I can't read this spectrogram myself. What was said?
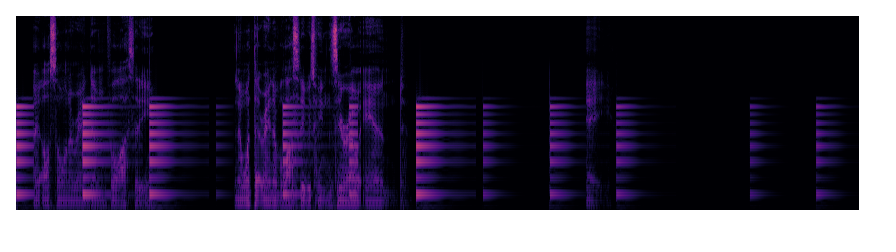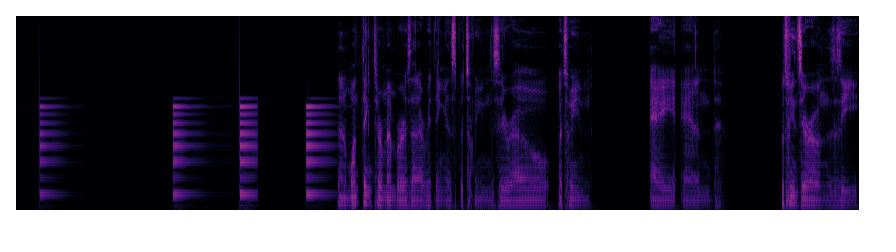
I also want a random velocity. And I want that random velocity between 0 and one thing to remember is that everything is between zero, between A and, between zero and Z,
